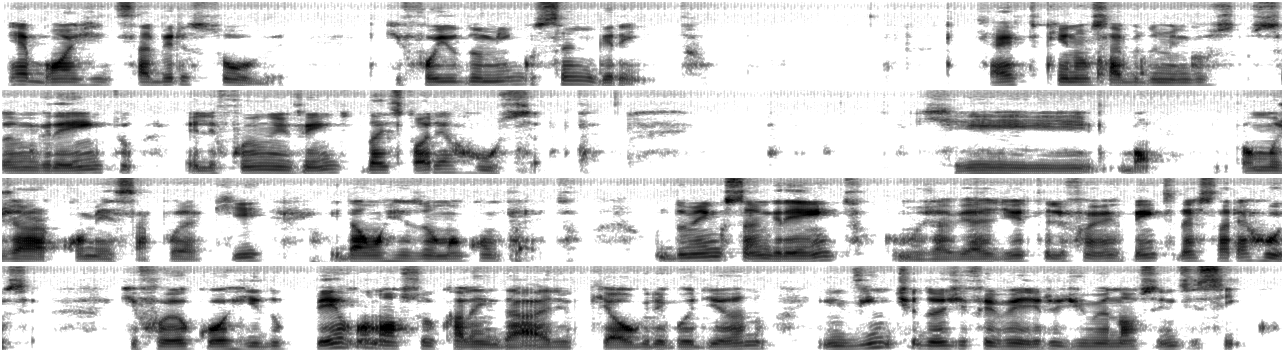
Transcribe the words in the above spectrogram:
É bom a gente saber sobre, que foi o Domingo Sangrento certo? Quem não sabe o Domingo Sangrento, ele foi um evento da história russa. Que, bom, vamos já começar por aqui e dar um resumo completo. O Domingo Sangrento, como eu já havia dito, ele foi um evento da história russa, que foi ocorrido pelo nosso calendário, que é o gregoriano, em 22 de fevereiro de 1905.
